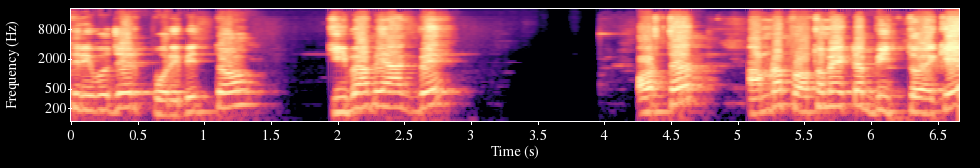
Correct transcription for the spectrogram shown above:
ত্রিভুজের পরিবৃত্ত কীভাবে আঁকবে? অর্থাৎ আমরা প্রথমে একটা বৃত্ত এঁকে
